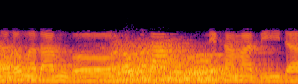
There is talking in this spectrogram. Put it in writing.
နှလုံးမသာမှုကိုဘုရားမသာမှုကိုနိခမသီတာ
